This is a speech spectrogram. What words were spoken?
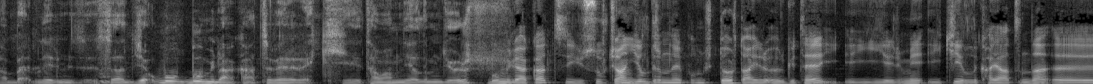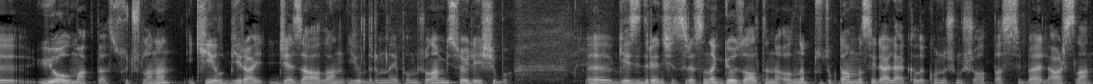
haberlerimizi sadece bu, bu mülakatı vererek e, tamamlayalım diyoruz. Bu mülakat Yusuf Can Yıldırım'la yapılmış. Dört ayrı örgüte 22 yıllık hayatında e, üye olmakta suçlanan, iki yıl bir ay ceza alan Yıldırım'la yapılmış olan bir söyleşi bu. E, Gezi direnişi sırasında gözaltına alınıp tutuklanmasıyla alakalı konuşmuş Atlas Sibel Arslan.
